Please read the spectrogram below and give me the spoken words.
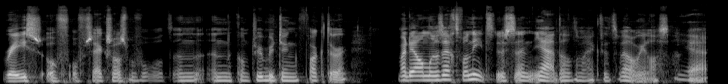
race of, of seks was bijvoorbeeld een, een contributing factor. Maar de andere zegt van niet. Dus en, ja, dat maakt het wel weer lastig. Ja.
